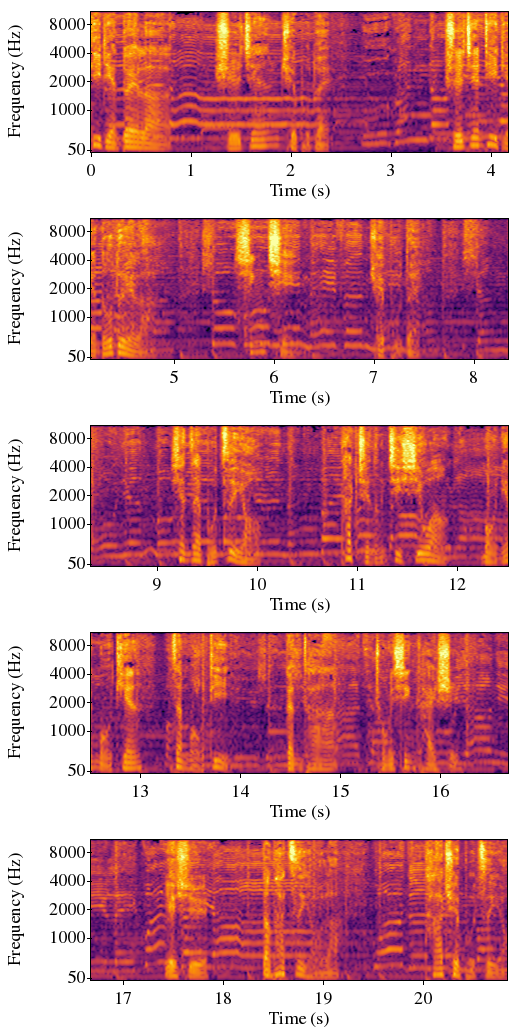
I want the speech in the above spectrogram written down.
地点对了。时间却不对，时间地点都对了，心情却不对。现在不自由，他只能寄希望某年某天在某地跟他重新开始。也许当他自由了，他却不自由；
